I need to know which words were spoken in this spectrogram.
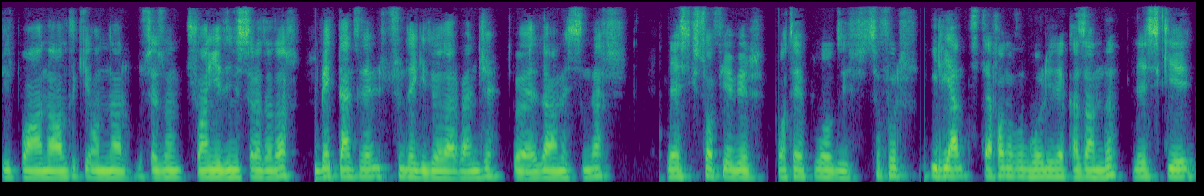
Bir puan aldı ki onlar bu sezon şu an 7. sıradalar. Beklentilerin üstünde gidiyorlar bence. Böyle devam etsinler. Leski Sofya 1, Botev Plovdiv 0. İlyan Stefanov'un golüyle kazandı. Leski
